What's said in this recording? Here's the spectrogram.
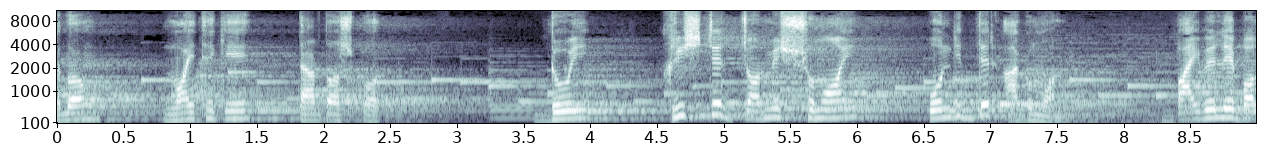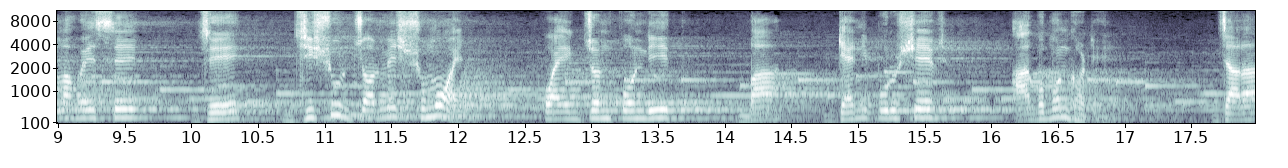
এবং নয় থেকে তার দশ পদ দুই খ্রিস্টের জন্মের সময় পণ্ডিতদের আগমন। বাইবেলে বলা হয়েছে যে যিশুর জন্মের সময় কয়েকজন পণ্ডিত বা জ্ঞানী পুরুষের আগমন ঘটে, যারা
